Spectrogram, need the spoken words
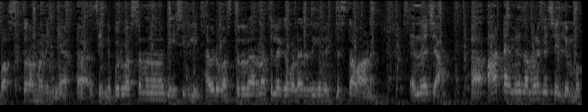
വസ്ത്രമണിഞ്ഞ സിംഗപ്പൂർ വസ്ത്രം എന്ന് പറഞ്ഞാൽ ബേസിക്കലി അവർ വസ്ത്രധാരണത്തിലൊക്കെ വളരെയധികം വ്യത്യസ്തമാണ്. എന്ന് വെച്ചാൽ ആ ടൈമിൽ നമ്മളൊക്കെ ചെല്ലുമ്പോൾ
